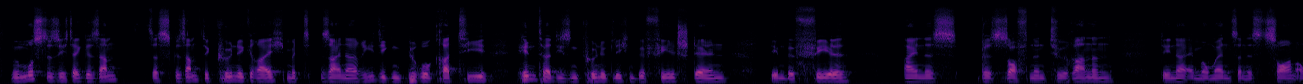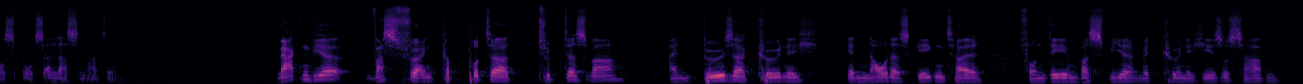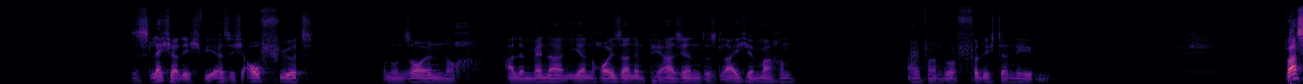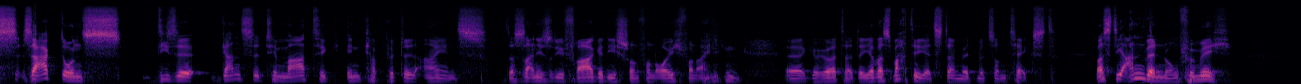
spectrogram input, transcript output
Nun musste sich Gesamt, das gesamte Königreich mit seiner riesigen Bürokratie hinter diesen königlichen Befehl stellen, den Befehl eines besoffenen Tyrannen, den er im Moment seines Zornausbruchs erlassen hatte. Merken wir, was für ein kaputter Typ das war, ein böser König, genau das Gegenteil von dem, was wir mit König Jesus haben. Es ist lächerlich, wie er sich aufführt und nun sollen noch alle Männer in ihren Häusern in Persien das gleiche machen. Einfach nur völlig daneben. Was sagt uns diese ganze Thematik in Kapitel 1? Das ist eigentlich so die Frage, die ich schon von euch, von einigen äh, gehört hatte. Ja, was macht ihr jetzt damit, mit so einem Text? Was ist die Anwendung für mich?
